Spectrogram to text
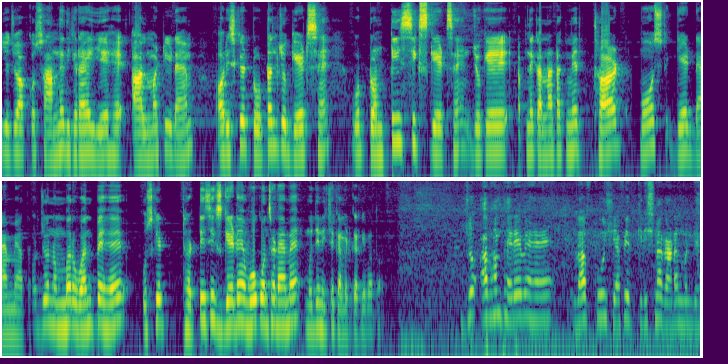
ये जो आपको सामने दिख रहा है, ये है आलमटी डैम और इसके टोटल जो गेट्स हैं, वो 26 गेट्स हैं, जो कि अपने कर्नाटक में थर्ड मोस्ट गेट डैम में आता है। और जो नंबर वन पे है, उसके 36 गेट हैं, वो कौन सा डैम है? मुझे नीचे कमेंट करके बताओ। जो अब हम ठहरे हुए हैं लव कुश या फिर कृष्णा गार्डन बन गए।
